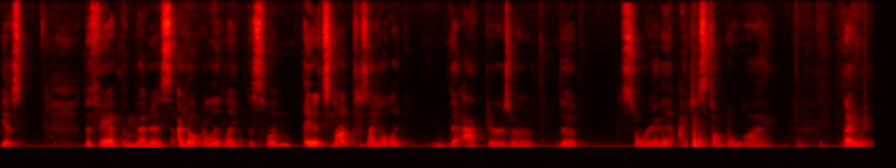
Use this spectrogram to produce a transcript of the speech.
Yes, the Phantom Menace. I don't really like this one. And it's not because I don't like the actors or the story of it. I just don't know why. But anyway,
